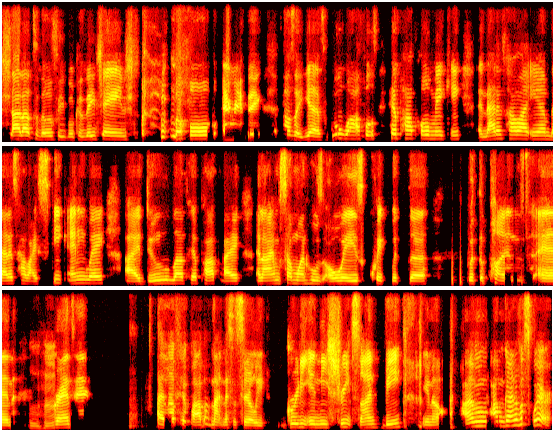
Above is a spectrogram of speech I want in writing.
shout out to those people because they changed the whole everything. I was like yes Wu waffles hip-hop homemaking and that is how i am that is how i speak anyway. I do love hip-hop i and i'm someone who's always quick with the with the puns and Mhm. granted i love hip-hop i'm not necessarily gritty in these streets son b you know? I'm i'm kind of a square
